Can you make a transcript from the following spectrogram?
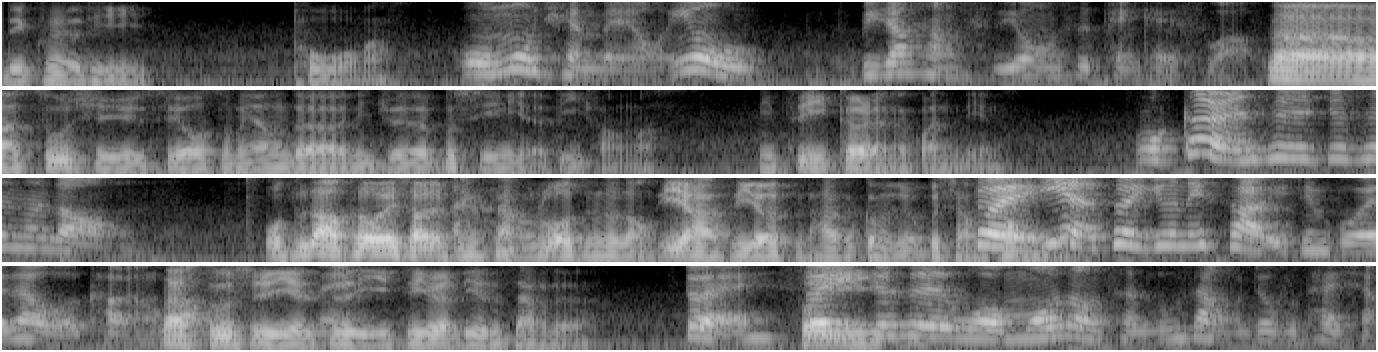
liquidity pool 吗？我目前没有，因为我比较常使用的是 Pancake Swap。那苏轼是有什么样的你觉得不吸引你的地方吗？你自己个人的观点。我个人是就是那种我知道各位小姐平常如果是那种 ERC 二十，她就根本就不想碰对，所以 Uniswap 已经不会在我的考量那范围 Sushi 也是之内 Ethereum 链上的，对，所以就是我某种程度上我就不太想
